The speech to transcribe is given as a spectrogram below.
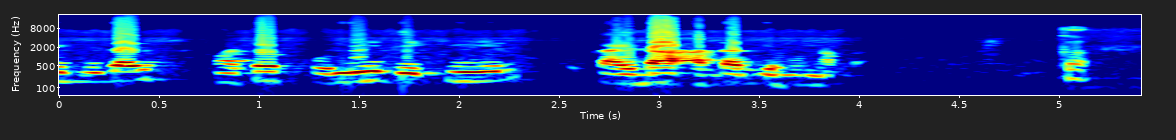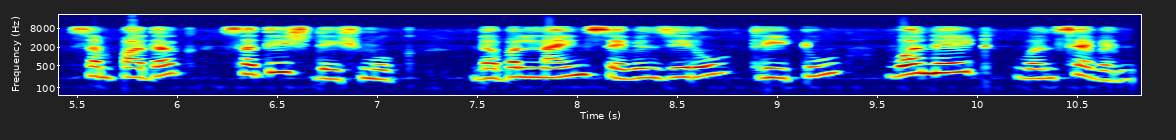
केली जाईल. मात्र कोणी देखील कायदा हातात घेऊ नका. संपादक Satish Deshmukh double nine seven zero three two one eight one seven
